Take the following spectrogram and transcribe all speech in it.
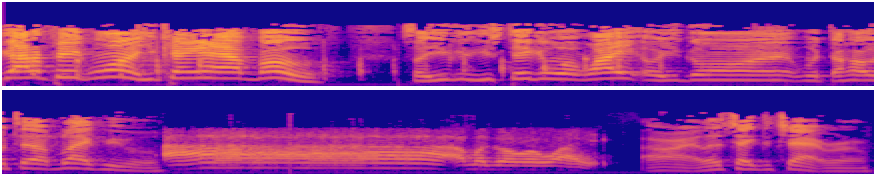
gotta pick one. You can't have both. So you you sticking with white or you going with the hotep black people? Ah, I'm gonna go with white. All right, let's check the chat room.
